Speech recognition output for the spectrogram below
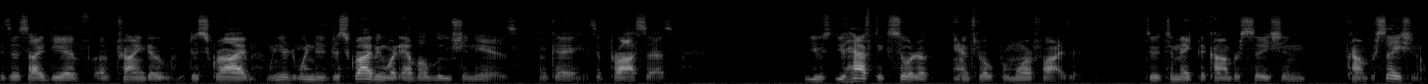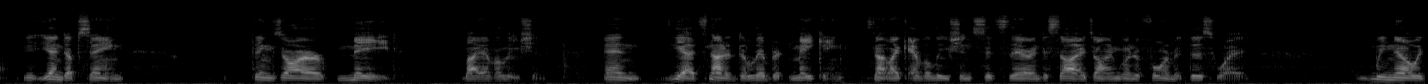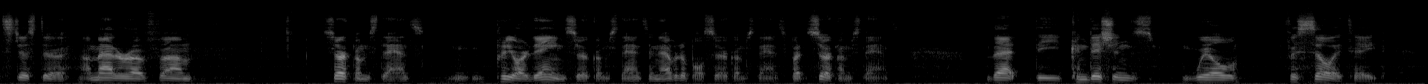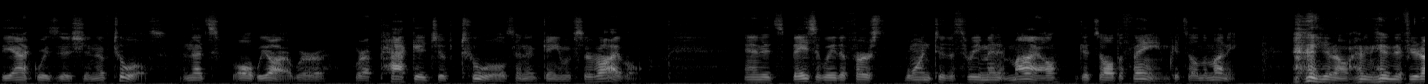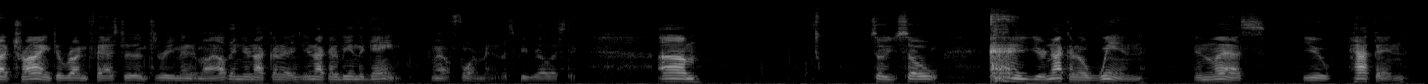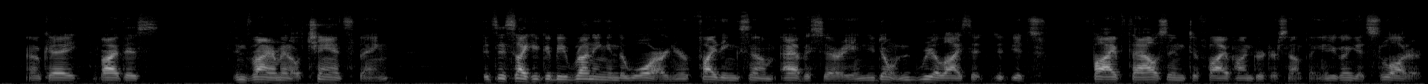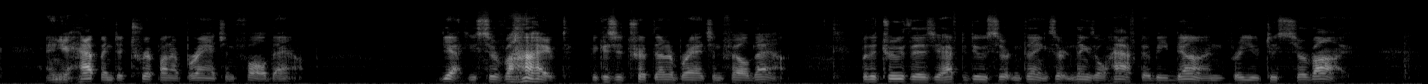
is this idea of, of trying to describe when you're when you're describing what evolution is. Okay, it's a process. You you have to sort of anthropomorphize it to to make the conversation conversational. You, end up saying things are made by evolution, and yeah, it's not a deliberate making. It's not like evolution sits there and decides, oh, I'm going to form it this way. We know it's just a, a matter of um, circumstance, preordained circumstance, inevitable circumstance, but circumstance, that the conditions will facilitate the acquisition of tools. And that's all we are. We're, we're a package of tools in a game of survival. And it's basically the first one to the three minute mile gets all the fame, gets all the money. you know, mean, if you're not trying to run faster than three minute mile, then you're not gonna you're not gonna be in the game. Well, four minute. Let's be realistic. Um, so so you're not gonna win unless you happen, okay, by this environmental chance thing, it's it's like you could be running in the war and you're fighting some adversary and you don't realize that it's 5,000 to 500 or something and you're going to get slaughtered and you happen to trip on a branch and fall down. Yeah, you survived because you tripped on a branch and fell down. But the truth is you have to do certain things. Certain things will have to be done for you to survive.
